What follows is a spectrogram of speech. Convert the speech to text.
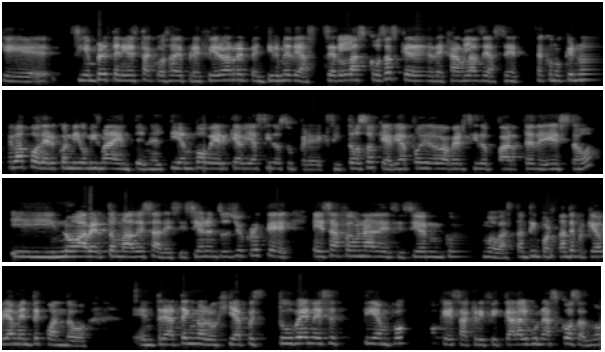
que siempre he tenido esta cosa de prefiero arrepentirme de hacer las cosas que de dejarlas de hacer. O sea, como que no iba a poder conmigo misma en, el tiempo ver que había sido súper exitoso, que había podido haber sido parte de eso y no haber tomado esa decisión. Entonces yo creo que esa fue una decisión como bastante importante porque obviamente cuando entré a tecnología, pues tuve en ese tiempo que sacrificar algunas cosas, ¿no?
